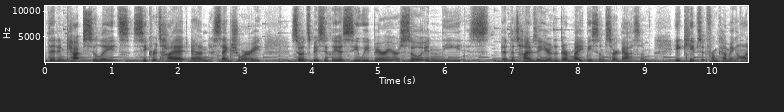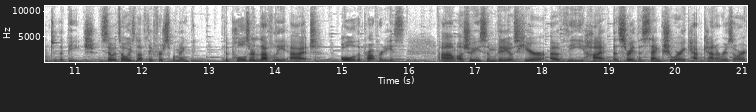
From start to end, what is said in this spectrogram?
that encapsulates Secrets Hyatt and Sanctuary. So it's basically a seaweed barrier. So in the at the times of year that there might be some sargassum, it keeps it from coming onto the beach. So it's always lovely for swimming. The pools are lovely at all of the properties. Um, I'll show you some videos here of the high, uh, sorry, the Sanctuary Cap Cana Resort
